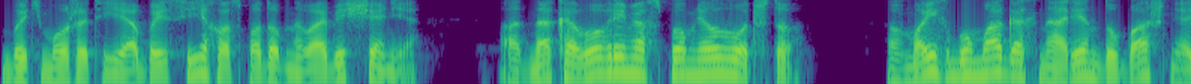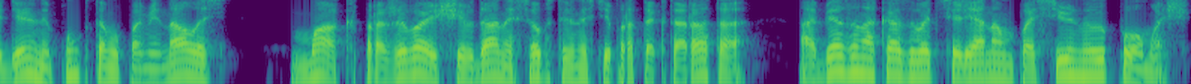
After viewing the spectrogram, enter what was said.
Быть может, я бы и съехал с подобного обещания. Однако вовремя вспомнил вот что. В моих бумагах на аренду башни отдельным пунктом упоминалось «Маг, проживающий в данной собственности протектората, обязан оказывать селянам посильную помощь».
